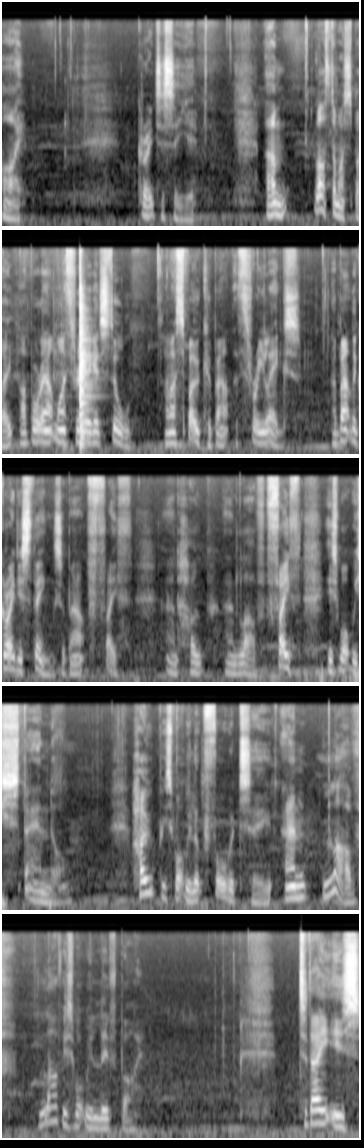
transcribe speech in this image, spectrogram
Hi. Great to see you. Um, last time I spoke, I brought out my three legged stool and I spoke about the three legs, about the greatest things, about faith and hope and love. Faith is what we stand on, hope is what we look forward to, and love, love is what we live by. Today is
